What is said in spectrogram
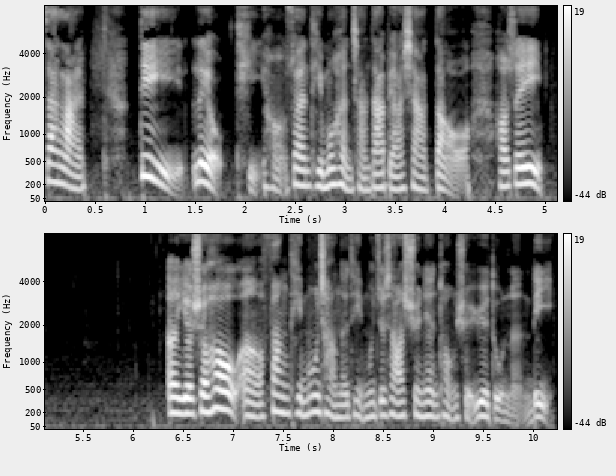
再来第六题哈，虽然题目很长，大家不要吓到哦。好，所以呃，有时候呃放题目长的题目就是要训练同学阅读能力。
